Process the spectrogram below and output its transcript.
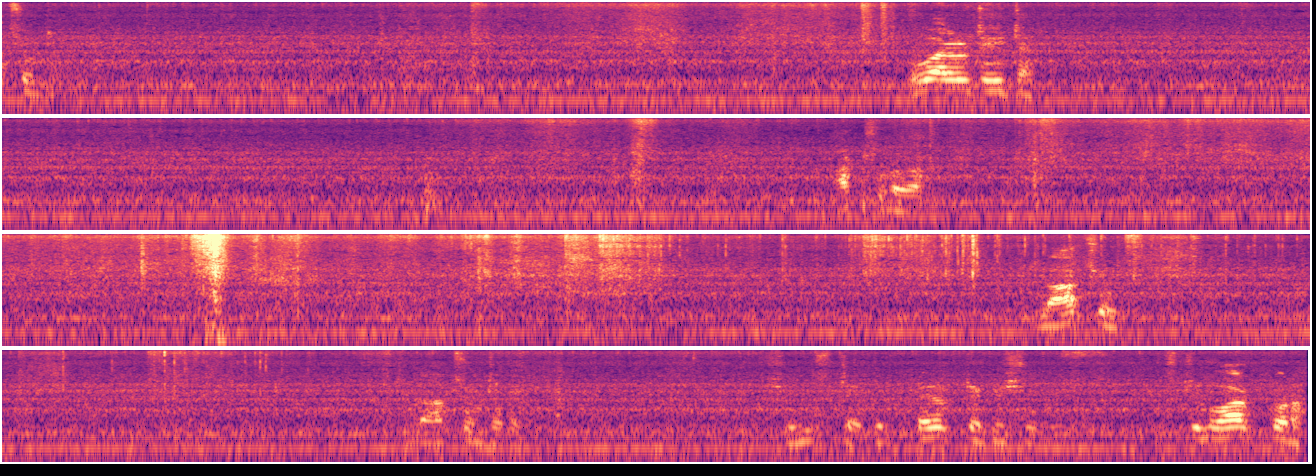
আচলটা ওভারঅলটা এটা। আটশো টাকা। লাচল লাচলটা দেখ। সবুজ টাইপের প্যারট টাইপের সবুজ। স্টোন ওয়ার্ক করা।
